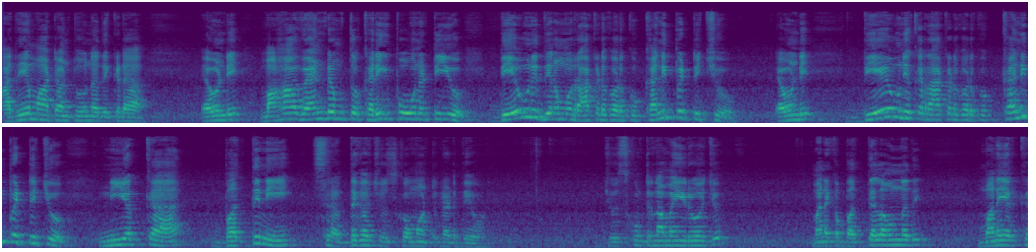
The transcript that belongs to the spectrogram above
అదే మాట అంటూ ఉన్నది ఇక్కడ. ఏమండి? మహావేండ్రంతో కరిగిపోవునట్టు దేవుని దినము రాకడ కొరకు కనిపెట్టుచు. ఏమండి? దేవుని యొక్క రాకడ కొరకు కనిపెట్టుచు నీ యొక్క భక్తిని శ్రద్ధగా చూసుకోమంటున్నాడు దేవుడు. చూసుకుంటున్నామా ఈరోజు? మన యొక్క భక్తి ఎలా ఉన్నది? మన యొక్క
